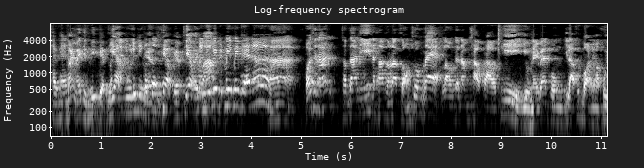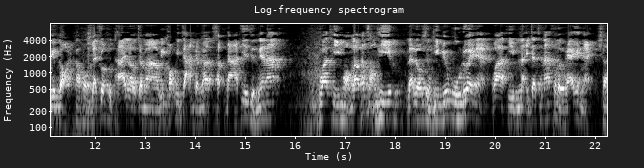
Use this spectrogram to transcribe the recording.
ใครแพ้ไม่หมายถึงพี่เปรียบเทียบแมนยูหรือนิวเปรีคาสยบเซิลเทียบเปรียบเทียบให้แมนฟัยูงไม่ไม่ไม่แพ้นะอ่า เพราะฉะนั้นสัปดาห์นี้นะครับสำหรับ 2 ช่วงแรกเราจะนำข่าวคราวที่อยู่ในแวดวงกีฬาฟุตบอลเนี่ยมาคุยกันก่อนครับผมและช่วงสุดท้ายเราจะมาวิเคราะห์วิจารณ์กันว่าสัปดาห์ที่จะถึงเนี่ยนะว่าทีมของเราทั้งสองทีม และรวมถึงทีมลิเวอร์พูลด้วยเนี่ยว่าทีมไหนจะชนะเสมอแพ้ยังไงใช่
